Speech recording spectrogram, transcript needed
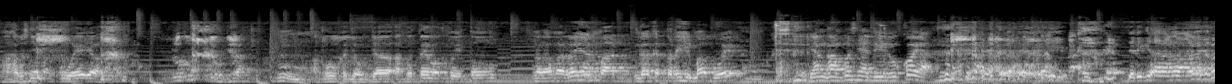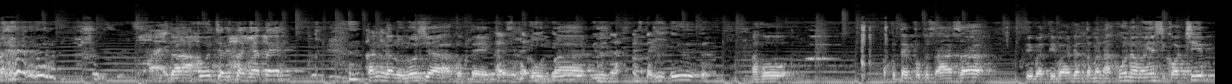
harusnya pak kue ya Lu ke Jogja. Hmm, aku ke Jogja, aku teh waktu itu ngelamar Oh, yang- Unpad, nggak keterima gue. Yang kampusnya di Ruko ya? Jadi kita ngalamin. Nah, aku ceritanya teh kan nggak lulus ya aku teh ke STIE Unpad. gitu. STIE. Aku aku teh putus asa. Tiba-tiba ada teman aku namanya si Kocip.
